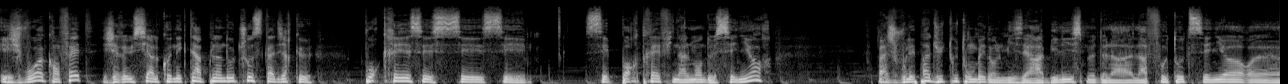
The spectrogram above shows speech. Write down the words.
et je vois qu'en fait, j'ai réussi à le connecter à plein d'autres choses. C'est-à-dire que pour créer ces, ces, ces, ces portraits finalement de seniors, bah, je voulais pas du tout tomber dans le misérabilisme de la, la photo de senior euh,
